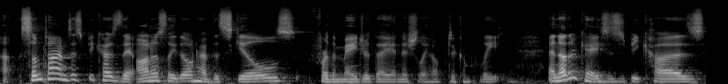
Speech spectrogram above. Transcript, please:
Uh, sometimes it's because they honestly don't have the skills for the major they initially hoped to complete. In other cases, it's because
